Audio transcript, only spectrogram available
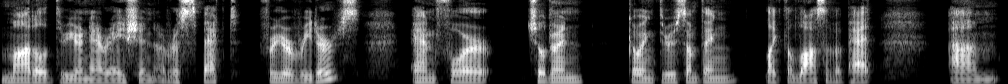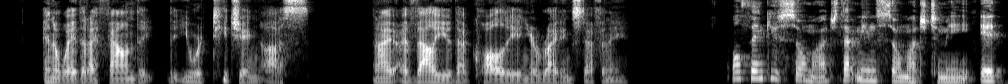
modeled through your narration a respect for your readers and for children going through something like the loss of a pet um, in a way that I found that, that you were teaching us. And I, I value that quality in your writing, Stephanie. Well, thank you so much. That means so much to me. It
